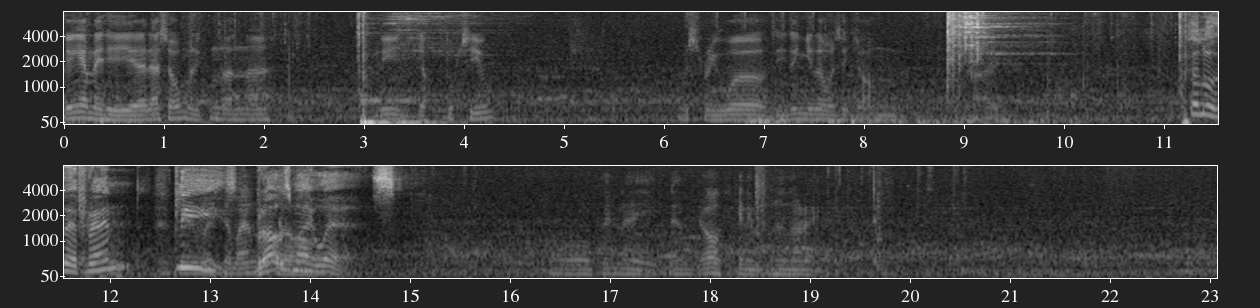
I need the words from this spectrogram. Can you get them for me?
Những em này thì đa số mình cũng nên ờ, đi dọc chút xíu. Mystery World thì tất nhiên là mình sẽ chọn rồi Hello there, friend. Please, browse my wares. Ồ, cái này đam oh, cái này mạnh hơn ở đây ok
